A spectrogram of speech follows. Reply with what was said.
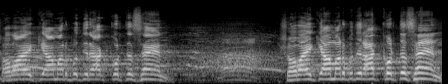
সবাই কি আমার প্রতি রাগ করতেছেন? সবাই কি আমার প্রতি রাগ করতেছেন?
